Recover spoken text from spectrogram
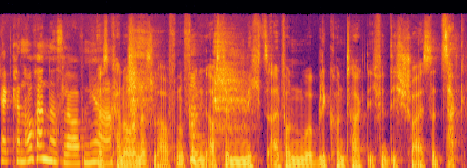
Ja, kann auch anders laufen, ja. Das kann auch anders laufen. Und vor allem aus dem Nichts einfach nur Blickkontakt, ich finde dich scheiße, zack.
